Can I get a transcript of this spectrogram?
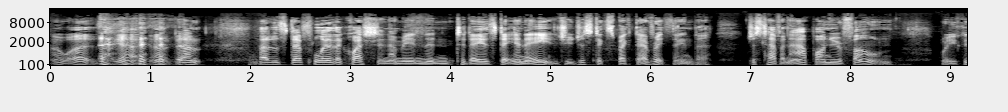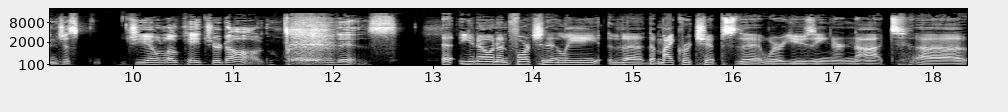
I was, yeah. no, that is definitely the question. I mean, in today's day and age, you just expect everything to just have an app on your phone where you can just geolocate your dog, whatever it is. Uh, you know, and unfortunately, the the microchips that we're using are not uh,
